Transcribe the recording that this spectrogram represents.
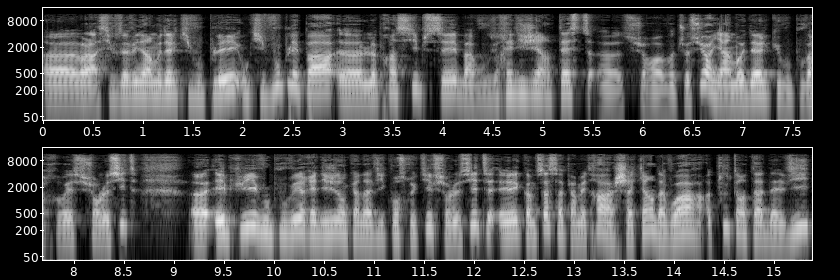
Euh, voilà, si vous avez un modèle qui vous plaît ou qui vous plaît pas, le principe c'est bah, vous rédigez un test sur votre chaussure. Il y a un modèle que vous pouvez retrouver sur le site, et puis vous pouvez rédiger donc un avis constructif sur le site, et comme ça, ça permettra à chacun d'avoir tout un tas d'avis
